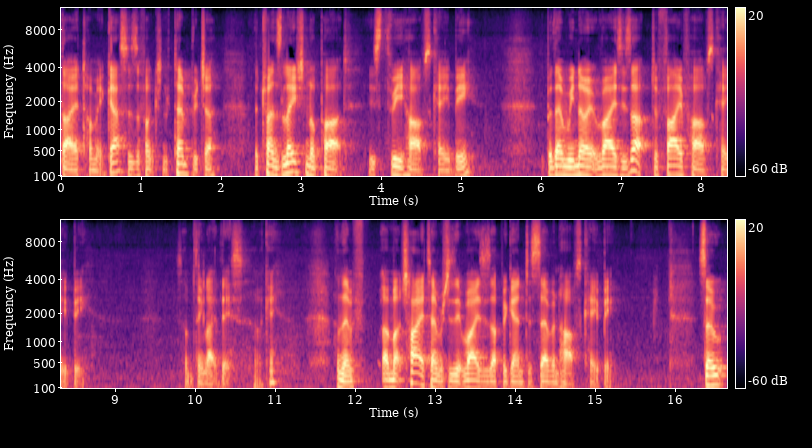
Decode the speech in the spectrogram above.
diatomic gas as a function of temperature, the translational part is 3 halves kb, but then we know it rises up to 5 halves kb, something like this, okay? And then at much higher temperatures it rises up again to 7 halves kb. So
